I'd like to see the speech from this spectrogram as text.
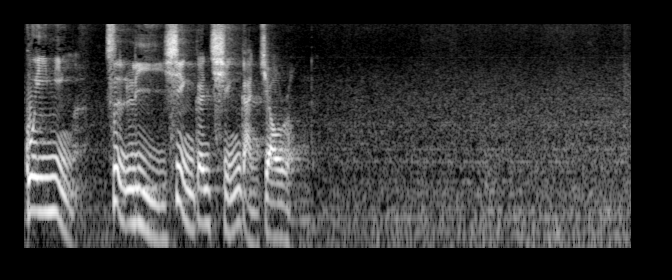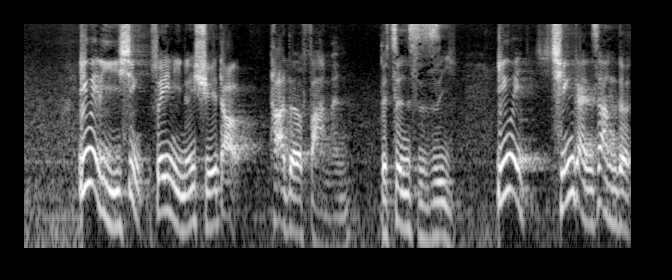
归命啊，是理性跟情感交融的。因为理性，所以你能学到他的法门的真实之意；因为情感上的。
